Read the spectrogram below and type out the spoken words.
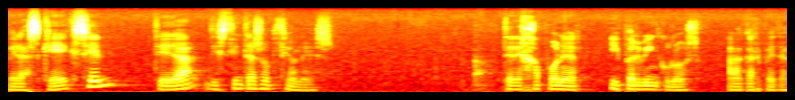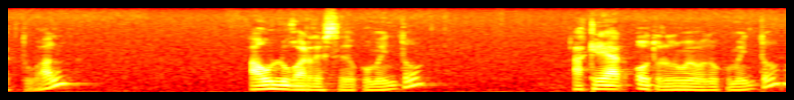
Verás que Excel te da distintas opciones. Te deja poner hipervínculos a la carpeta actual, a un lugar de este documento, a crear otro nuevo documento.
